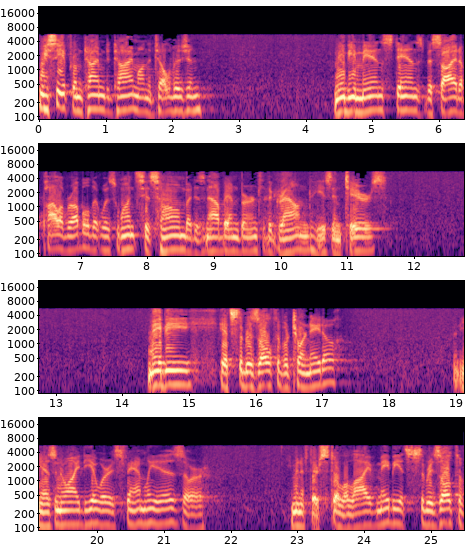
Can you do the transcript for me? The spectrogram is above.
we see it from time to time on the television. Maybe a man stands beside a pile of rubble that was once his home but has now been burned to the ground. He is in tears. Maybe it's the result of a tornado and he has no idea where his family is or even if they're still alive. Maybe it's the result of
